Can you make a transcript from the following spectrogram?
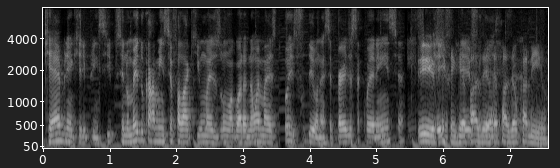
quebrem aquele princípio. Se no meio do caminho você falar que 1 mais 1 agora não é mais 2, fudeu, né? Você perde essa coerência. Isso. Aí- tem que refazer, fudeu. refazer o caminho.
